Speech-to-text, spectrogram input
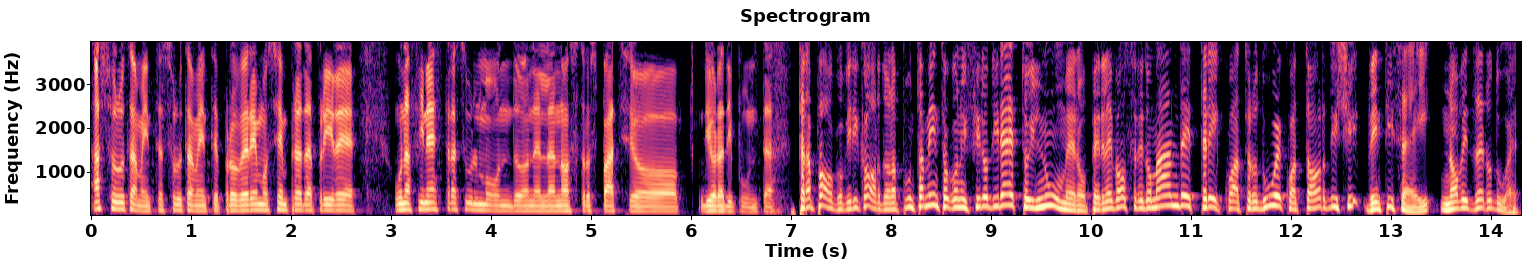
Assolutamente, assolutamente. Proveremo sempre ad aprire una finestra sul mondo nel nostro spazio di ora di punta. Tra poco vi ricordo l'appuntamento con il filo diretto, il numero per le vostre domande 342 14 26 902.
